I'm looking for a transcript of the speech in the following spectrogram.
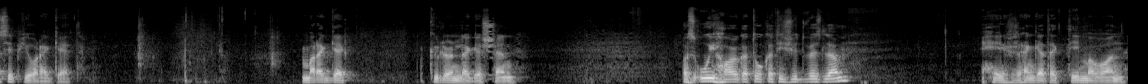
szép jó reggelt! Ma reggel különlegesen az új hallgatókat is üdvözlöm, és rengeteg téma van,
